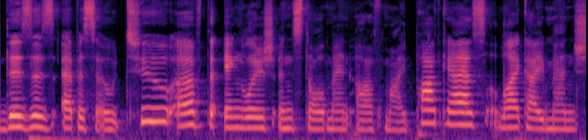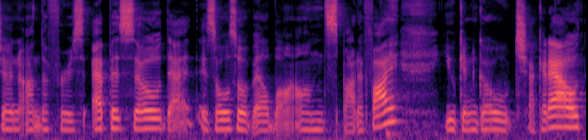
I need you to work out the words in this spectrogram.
This is episode two of the English installment of my podcast. Like I mentioned on the first episode, that is also available on Spotify. You can go check it out.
